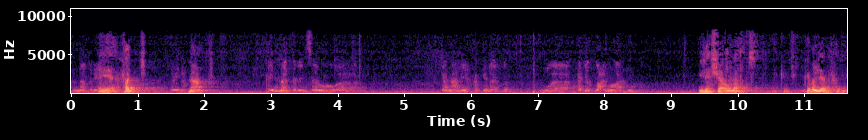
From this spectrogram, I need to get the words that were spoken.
في النظر اي حج. أي نعم. نعم. إن مات الإنسان وهو كان عليه حق نذر وهل يقضى عنه اهله؟ إذا شاءوا لا كما جاء في الحديث.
